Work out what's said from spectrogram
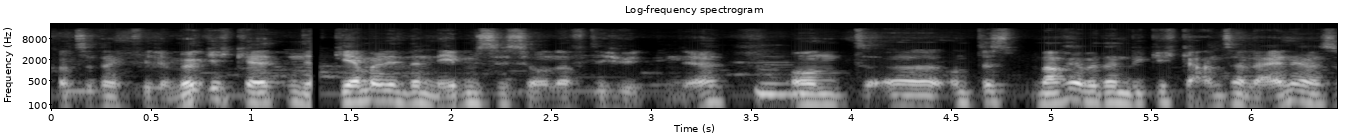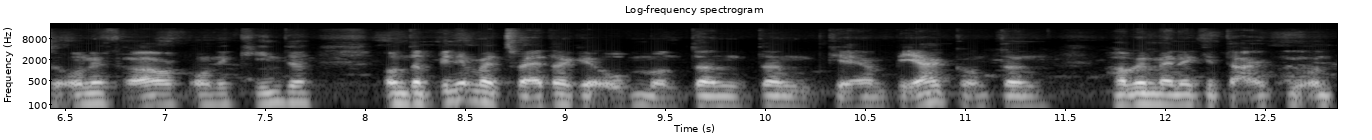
Gott sei Dank viele Möglichkeiten. Ich gehe mal in der Nebensaison auf die Hütten. Ja? Mhm. Und, äh, und das mache ich aber dann wirklich ganz alleine, also ohne Frau, ohne Kinder. Und dann bin ich mal zwei Tage oben und dann, dann gehe ich am Berg und dann habe ich meine Gedanken. Und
